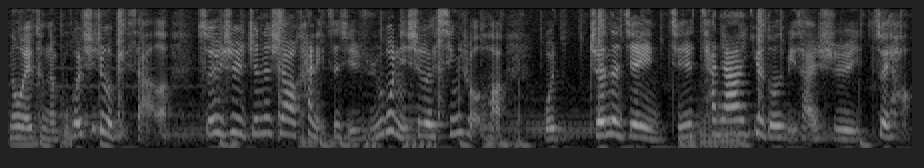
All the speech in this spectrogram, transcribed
那我也可能不会去这个比赛了。所以是真的是要看你自己。如果你是个新手的话，我真的建议，其实参加越多的比赛是最好。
